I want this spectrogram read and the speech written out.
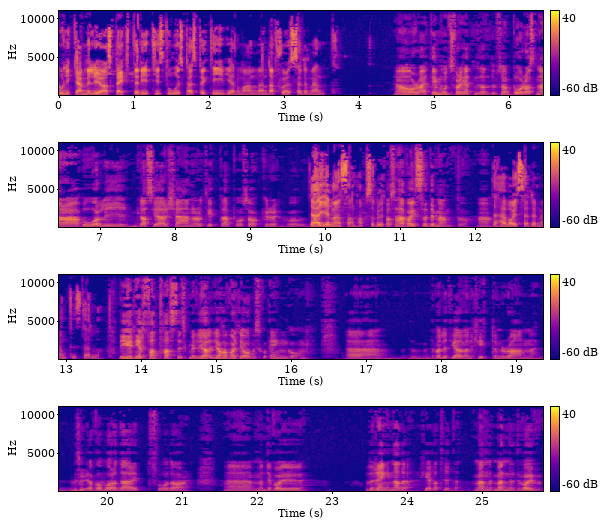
olika miljöaspekter i ett historiskt perspektiv genom att använda sjösediment. Ja, all right. Det är motsvarigheten till att liksom borra sådana här hål i glaciärkärnor och titta på saker. Och... Jajamensan, absolut. Alltså här var i sediment då? Ja. Det här var i sediment istället. Det är ju en helt fantastisk miljö. Jag har varit i Abisko en gång. Uh, det var lite grann av en hit and run. Jag var bara där i två dagar. Uh, men det var ju... Och det regnade hela tiden. Men, men det var ju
